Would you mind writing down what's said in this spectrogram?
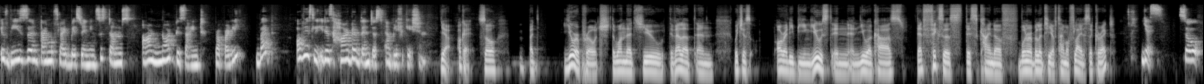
if these uh, time of flight based ranging systems are not designed properly. But obviously, it is harder than just amplification. Yeah. Okay. So, but your approach, the one that you developed and which is already being used in, in newer cars, that fixes this kind of vulnerability of time of flight. Is that correct? Yes. So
